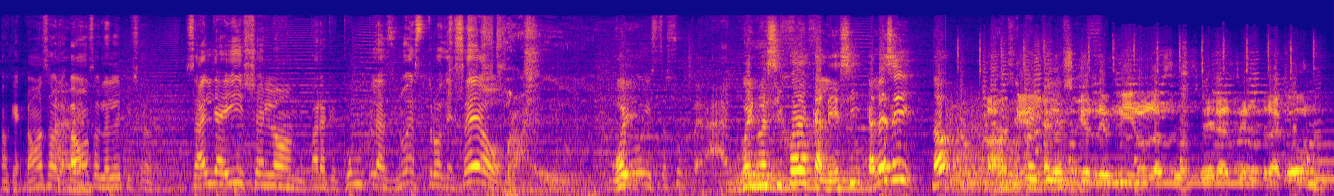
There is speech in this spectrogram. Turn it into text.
Ok, vamos a, hablar, A vamos a hablar del episodio. Sal de ahí, Shenlong, para que cumplas nuestro deseo. Güey, Uy, está súper alto. güey, ¿no es hijo de Kalesi? ¿Kalesi? ¿No? Aquellos que reunieron las esferas del dragón,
